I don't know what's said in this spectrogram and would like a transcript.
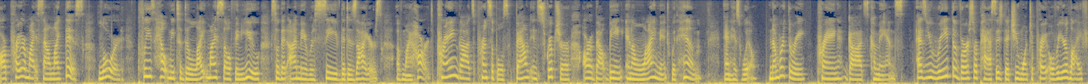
our prayer might sound like this Lord, please help me to delight myself in you so that I may receive the desires of my heart. Praying God's principles found in Scripture are about being in alignment with Him and His will. Number three, praying God's commands. As you read the verse or passage that you want to pray over your life,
